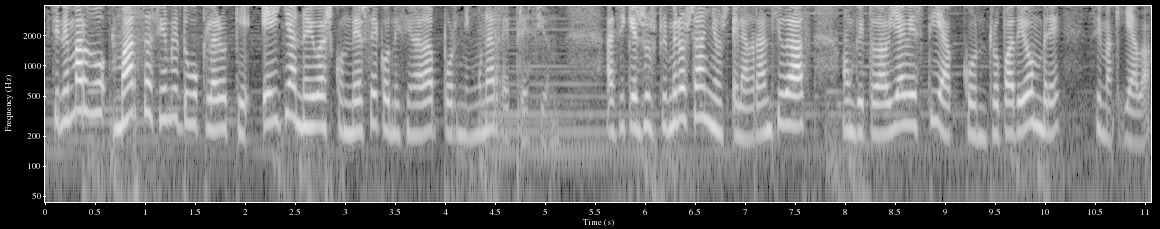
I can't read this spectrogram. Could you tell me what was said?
Sin embargo, Marsa siempre tuvo claro que ella no iba a esconderse condicionada por ninguna represión. Así que en sus primeros años en la gran ciudad, aunque todavía vestía con ropa de hombre, se maquillaba,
